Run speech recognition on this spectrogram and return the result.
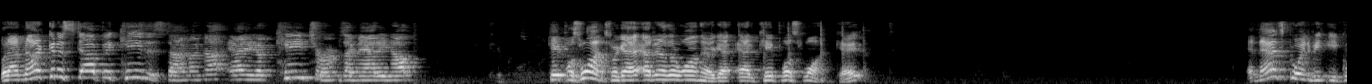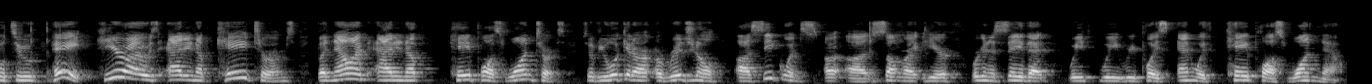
But I'm not going to stop at k this time. I'm not adding up k terms. I'm adding up k plus 1. So I got to add another one there. I got to add k plus 1, okay? And that's going to be equal to, hey, here I was adding up k terms, but now I'm adding up k plus 1 terms. So if you look at our original uh, sequence uh, uh, sum right here, we're going to say that we, we replace n with k plus 1 now.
